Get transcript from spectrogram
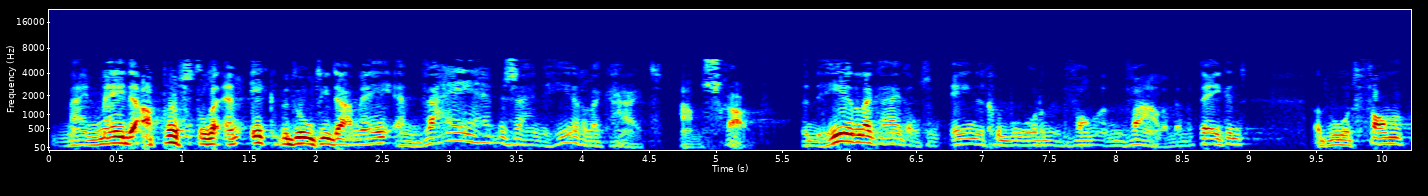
mijn mede-apostelen en ik bedoelt hij daarmee, en wij hebben zijn heerlijkheid aanschouwd. Een heerlijkheid als een enige geborene van een vader. Dat betekent dat woord van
